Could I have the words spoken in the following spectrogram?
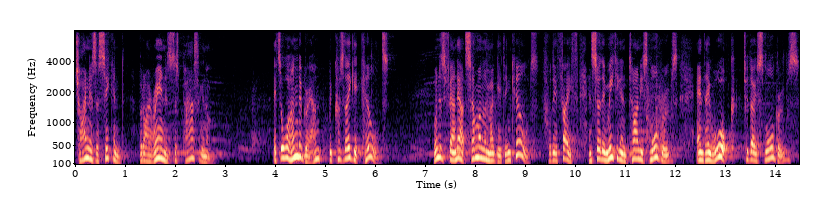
China's a second, but Iran is just passing them. It's all underground because they get killed. When it's found out, some of them are getting killed for their faith. And so they're meeting in tiny small groups and they walk to those small groups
